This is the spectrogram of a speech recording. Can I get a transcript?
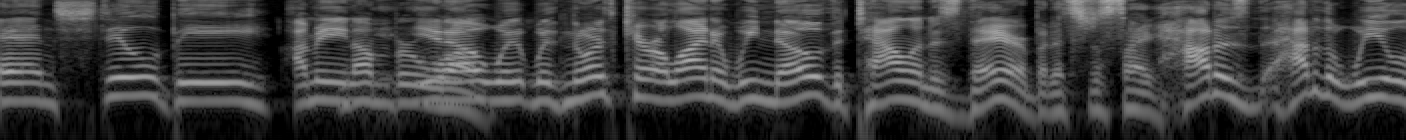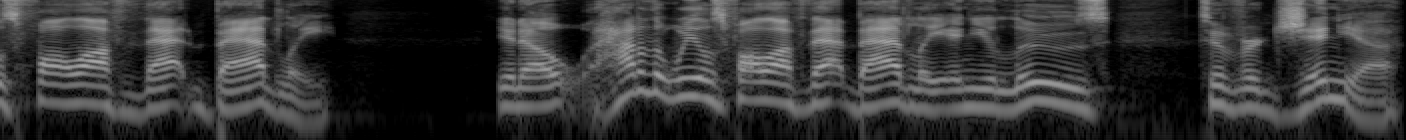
and still be I mean, number you one. know, with, with North Carolina, we know the talent is there, but it's just like how does how do the wheels fall off that badly? You know, how do the wheels fall off that badly and you lose to Virginia,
